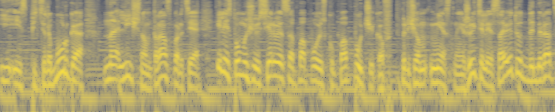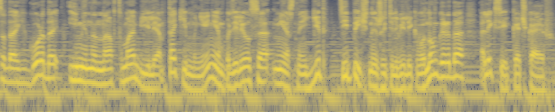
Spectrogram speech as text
и из Петербурга на личном транспорте или с помощью сервиса по поиску попутчиков. Причем местные жители советуют добираться до их города именно на автомобиле. Таким мнением поделился местный гид, типичный житель Великого Новгорода Алексей Качкаев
